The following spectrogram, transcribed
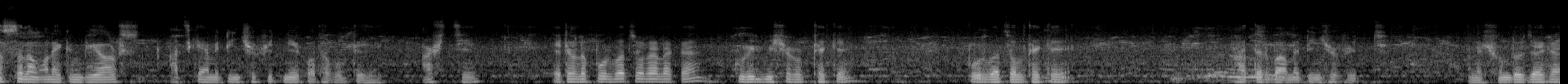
আসসালামু আলাইকুম ভিউয়ার্স। আজকে আমি তিনশো ফিট নিয়ে কথা বলতে আসছি। এটা হলো পূর্বাচল এলাকা, কুড়িল বিশ্ব রোড থেকে। পূর্বাচল থেকে হাতের বামে তিনশো ফিট। অনেক সুন্দর জায়গা।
